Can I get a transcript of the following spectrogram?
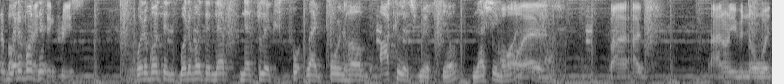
net- about what the about price the- increase. What about the what about the Nef- Netflix like Pornhub Oculus Rift, yo? Is that shit Oh, going? that is. I, I've, I don't even know what.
